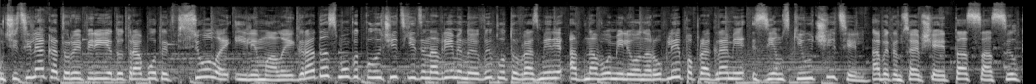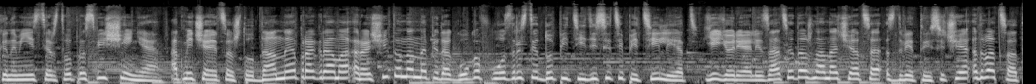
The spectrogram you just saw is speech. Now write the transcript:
Учителя, которые переедут работать в села или малые города, смогут получить единовременную выплату в размере 1 миллиона рублей по программе «Земский учитель». Об этом сообщает ТАСС со ссылкой на Министерство просвещения. Отмечается, что данная программа рассчитана на педагогов в возрасте до 55 лет. Ее реализация должна начаться с 2020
